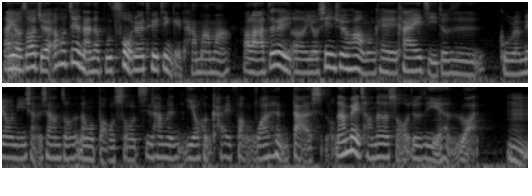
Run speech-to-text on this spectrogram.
然后有时候觉得哦，这个男的不错，我就会推荐给他妈妈。好啦，这个呃有兴趣的话，我们可以开一集，就是古人没有你想象中的那么保守，其实他们也有很开放、玩很大的时候。南北朝那个时候就是也很乱，嗯，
